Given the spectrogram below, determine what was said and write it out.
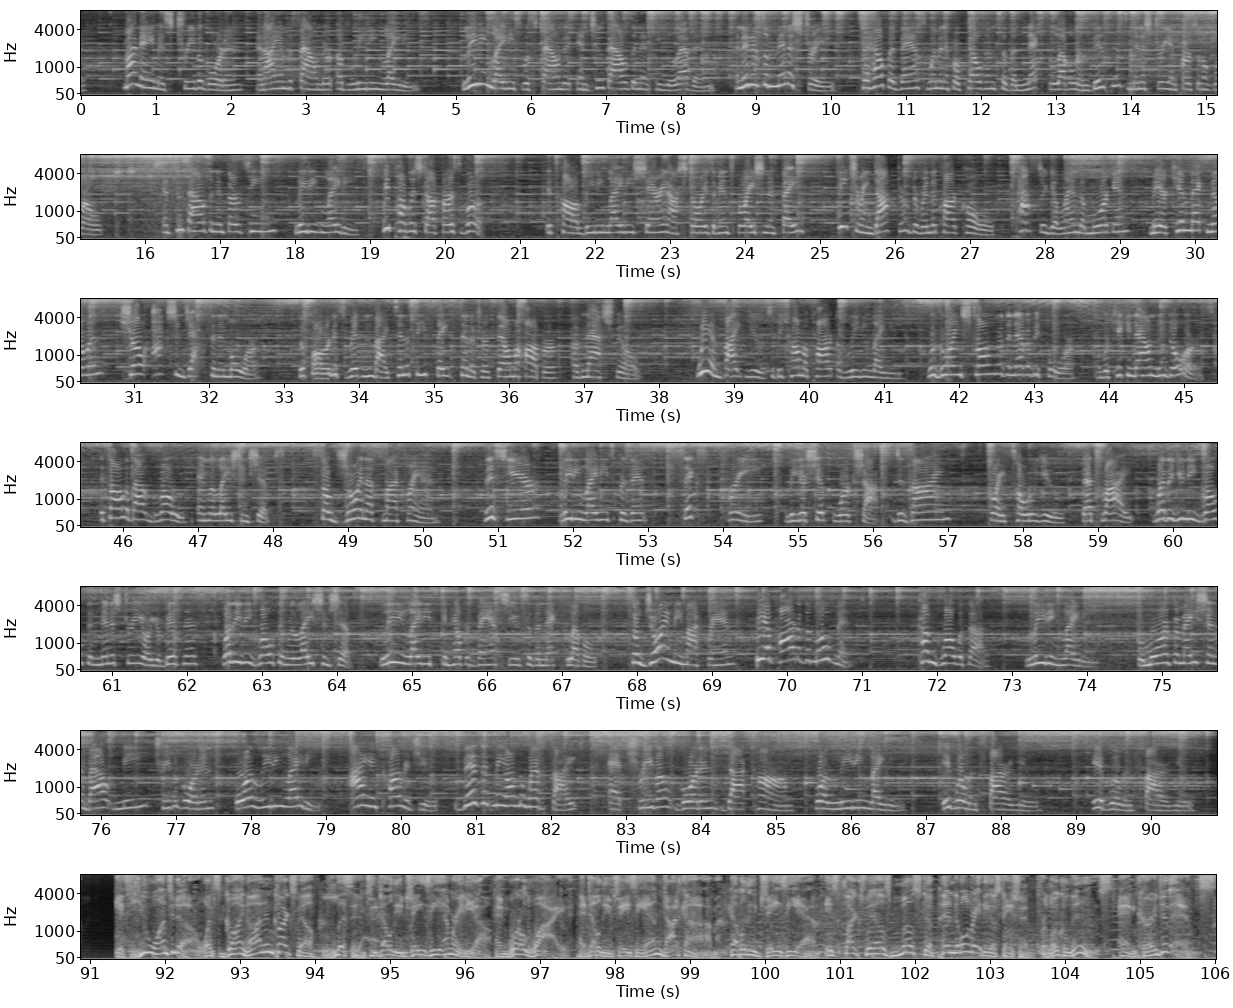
my name is Treva Gordon, and I am the founder of Leading Ladies. Leading Ladies was founded in 2011, and it is a ministry to help advance women and propel them to the next level in business, ministry, and personal growth. In 2013, Leading Ladies, we published our first book. It's called Leading Ladies, Sharing Our Stories of Inspiration and Faith, featuring Dr. Dorinda Clark Cole, Pastor Yolanda Morgan, Mayor Kim McMillan, Cheryl Action Jackson, and more. The forward is written by Tennessee State Senator Thelma Harper of Nashville. We invite you to become a part of Leading Ladies. We're growing stronger than ever before, and we're kicking down new doors. It's all about growth and relationships. So join us, my friend. This year, Leading Ladies presents six free leadership workshops designed for a total you. That's right. Whether you need growth in ministry or your business, whether you need growth in relationships, Leading Ladies can help advance you to the next level. So join me, my friend. Be a part of the movement. Come grow with us. Leading Ladies. For more information about me, Treva Gordon, or Leading Ladies, I encourage you, visit me on the website at trevagordon.com for Leading Ladies. It will inspire you. It will inspire you. If you want to know what's going on in Clarksville, listen to WJZM Radio and worldwide at WJZM.com. WJZM is Clarksville's most dependable radio station for local news and current events.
